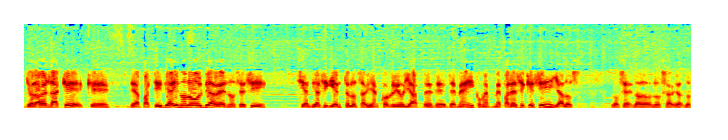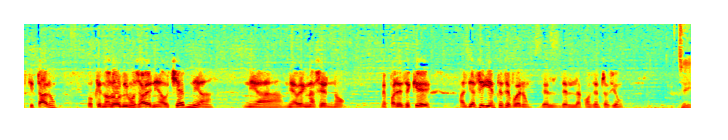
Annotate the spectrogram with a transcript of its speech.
Yo la verdad que, que de a partir de ahí no lo volví a ver, no sé si, si al día siguiente los habían corrido ya de, de- de México, me, me parece que sí, ya los, los, eh, los, los- los quitaron, porque no lo volvimos a ver ni a Ochev ni a, ni a, ni a Ben Nacer, no. Me parece que al día siguiente se fueron del- de la concentración. Sí.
